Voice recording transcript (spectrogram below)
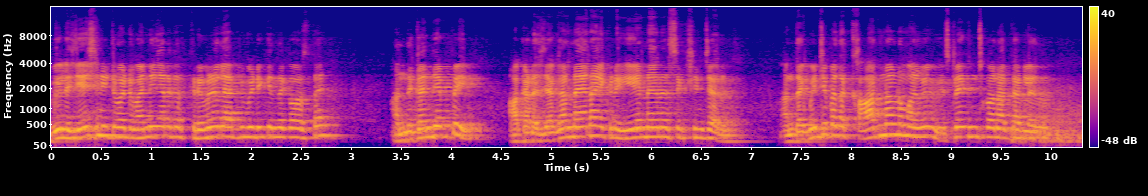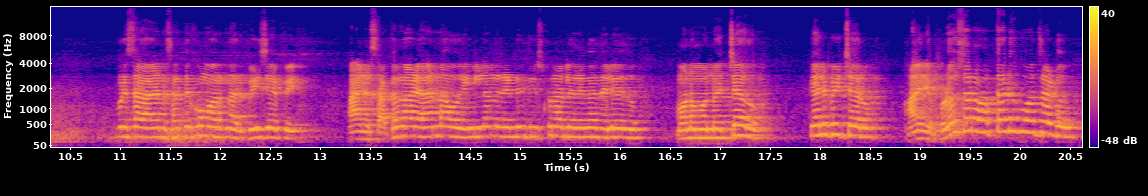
వీళ్ళు చేసిన ఇటువంటివన్నీ కనుక క్రిమినల్ యాక్టివిటీ కిందకి వస్తాయి. అందుకని చెప్పి అక్కడ జగన్ అయినా ఇక్కడ ఏనైనా శిక్షించారు. అంతకుమించి పెద్ద కారణాలను మనం విశ్లేషించుకోనక్కర్లేదు. ఇప్పుడు ఆయన సత్యకుమార్ ఉన్నారు బీజేపీ. ఆయన సక్కగా ఆయన ఇళ్ళని రెండు తీసుకున్నారు లేదో తెలియదు. మొన్న మొన్న వచ్చారు. గెలిపించారు. ఆయన ఎప్పుడోసారి వస్తాడు పోతాడు.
